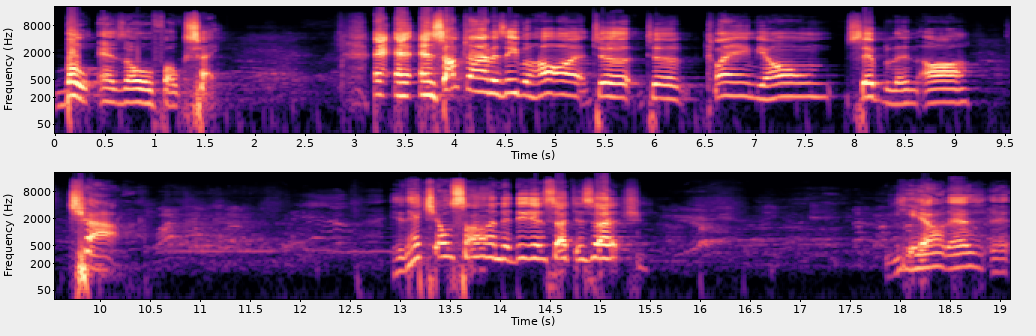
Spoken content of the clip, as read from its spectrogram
boat, as the old folks say. And, and, sometimes it's even hard to, to claim your own sibling or child. Is that your son that did such and such? Yeah, that's. That.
